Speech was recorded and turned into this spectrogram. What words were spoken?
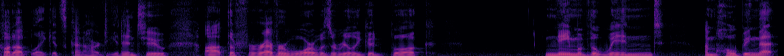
caught up. Like it's kind of hard to get into. Uh, the Forever War was a really good book. Name of the Wind. I'm hoping that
